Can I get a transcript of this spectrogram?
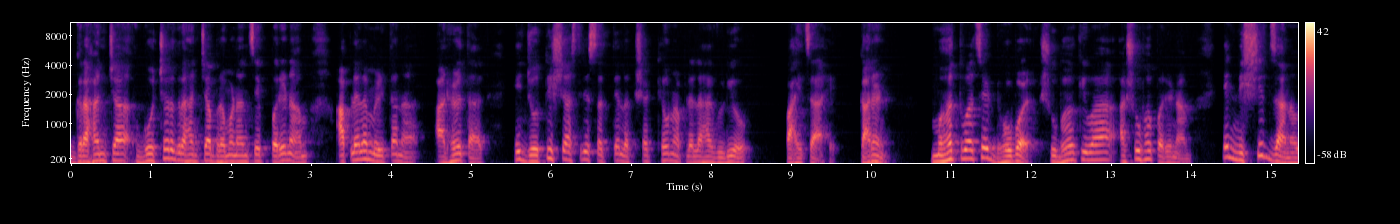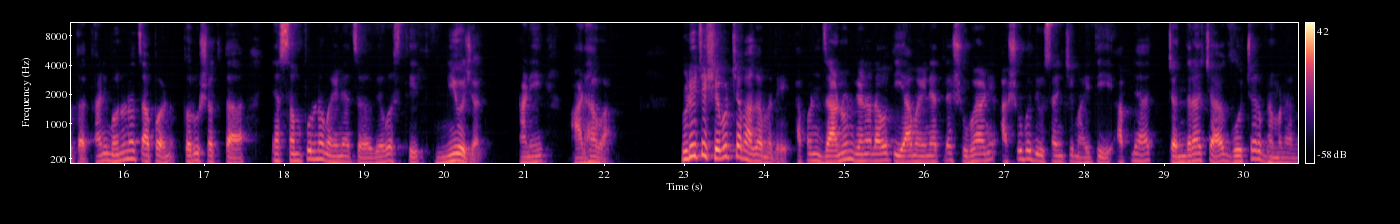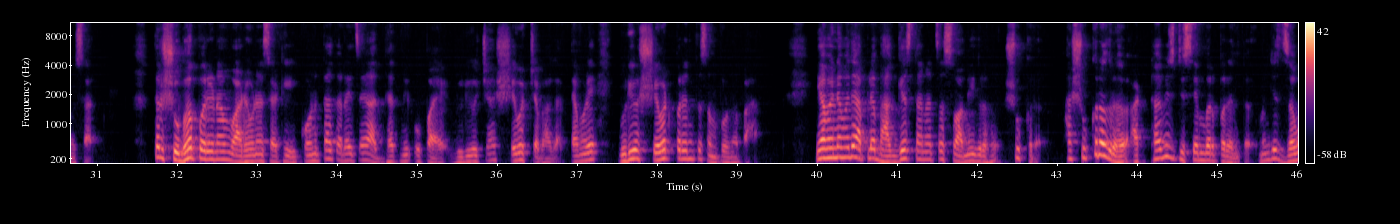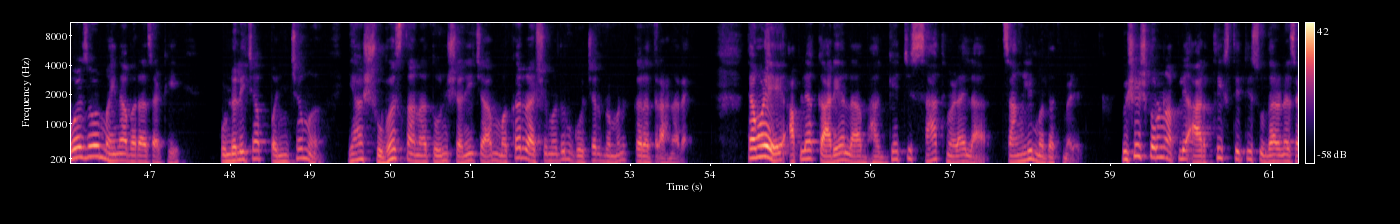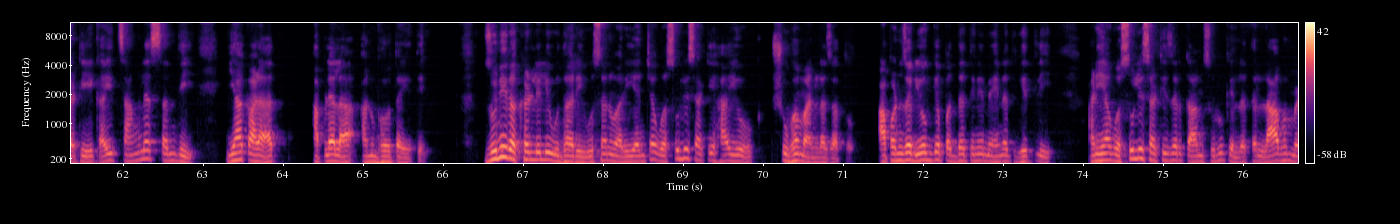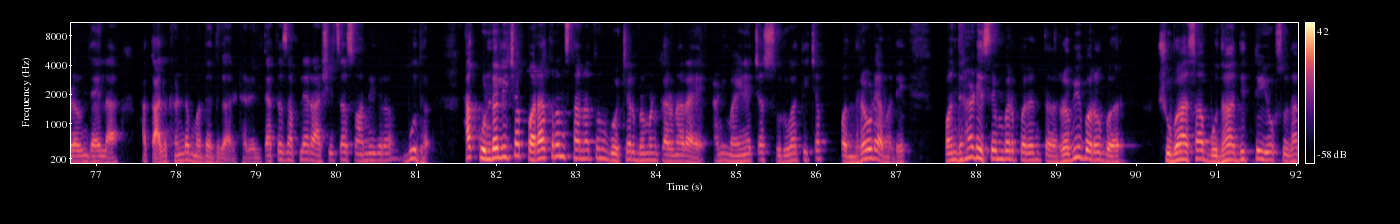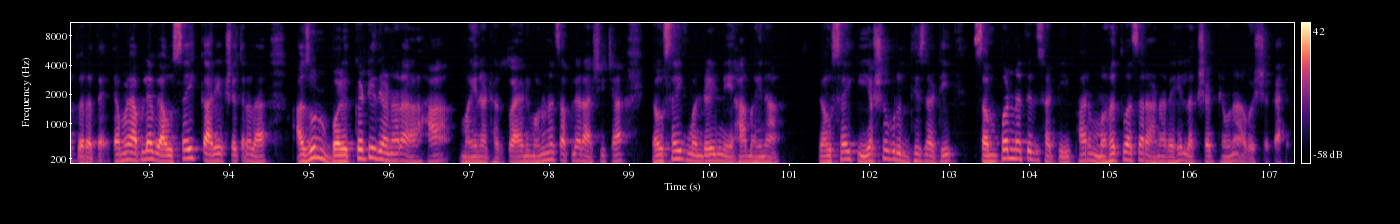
ग्रहांच्या गोचर ग्रहांच्या भ्रमणांचे परिणाम आपल्याला मिळताना आढळतात. हे ज्योतिषशास्त्रीय सत्य लक्षात ठेवून आपल्याला हा व्हिडिओ पाहायचा आहे. कारण महत्त्वाचे ढोबळ शुभ किंवा अशुभ परिणाम हे निश्चित जाणवतात आणि म्हणूनच आपण करू शकता या संपूर्ण महिन्याचं व्यवस्थित नियोजन आणि आढावा. व्हिडिओच्या शेवटच्या भागामध्ये आपण जाणून घेणार आहोत या महिन्यातल्या शुभ आणि अशुभ दिवसांची माहिती आपल्या चंद्राच्या गोचर भ्रमणानुसार. तर शुभ परिणाम वाढवण्यासाठी कोणता करायचा आहे आध्यात्मिक उपाय व्हिडिओच्या शेवटच्या भागात. त्यामुळे व्हिडिओ शेवटपर्यंत संपूर्ण पहा. या महिन्यामध्ये आपल्या भाग्यस्थानाचा स्वामी ग्रह शुक्र. हा शुक्र ग्रह अठ्ठावीस डिसेंबर पर्यंत म्हणजे जवळजवळ महिनाभरासाठी कुंडलीच्या पंचम ह्या शुभ स्थानातून शनीच्या मकर राशीमधून गोचर भ्रमण करत राहणार आहे. त्यामुळे आपल्या कार्याला भाग्याची साथ मिळायला चांगली मदत मिळेल. विशेष करून आपली आर्थिक स्थिती सुधारण्यासाठी काही चांगल्या संधी या काळात आपल्याला अनुभवता येतील. जुनी रखडलेली उधारी उसनवारी यांच्या वसुलीसाठी हा योग शुभ मानला जातो. आपण जर योग्य पद्धतीने मेहनत घेतली आणि या वसुलीसाठी जर काम सुरू केलं तर लाभ मिळवून द्यायला हा कालखंड मदतगार ठरेल. त्यातच आपल्या राशीचा स्वामी ग्रह बुध हा कुंडलीच्या पराक्रम स्थानातून गोचर भ्रमण करणार आहे आणि महिन्याच्या सुरुवातीच्या पंधरवड्यामध्ये पंधरा डिसेंबर पर्यंत रवी बरोबर शुभ असा बुधादित्य योग सुद्धा करत आहे. त्यामुळे आपल्या व्यावसायिक कार्यक्षेत्राला अजून बळकटी देणारा हा महिना ठरतो आहे आणि म्हणूनच आपल्या राशीच्या व्यावसायिक मंडळींनी हा महिना व्यावसायिक यशवृद्धीसाठी संपन्नतेसाठी फार महत्त्वाचा राहणार आहे हे लक्षात ठेवणं आवश्यक आहे.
